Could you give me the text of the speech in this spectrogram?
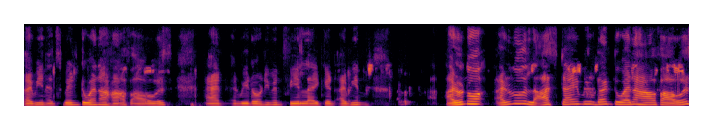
I mean, it's been two and a half hours, and and we don't even feel like it. I mean, I don't know. I don't know. The last time we've done two and a half hours,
